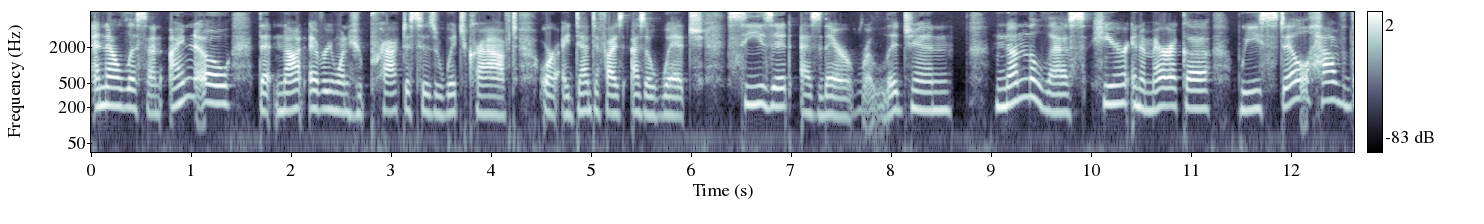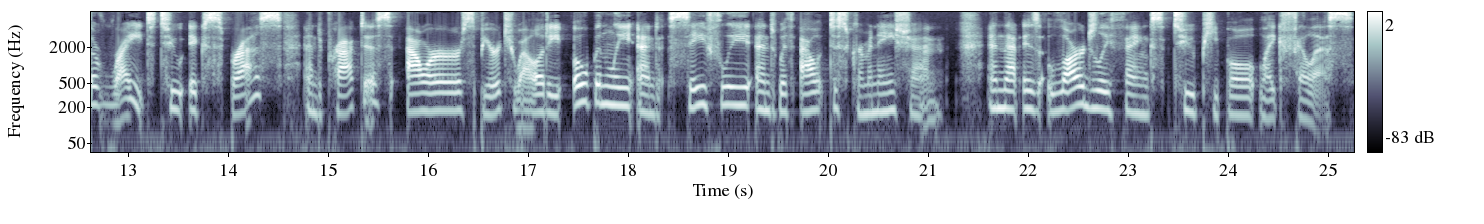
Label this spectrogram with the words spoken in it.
And now, listen, I know that not everyone who practices witchcraft or identifies as a witch sees it as their religion. Nonetheless, here in America, we still have the right to express and practice our spirituality openly and safely and without discrimination. And that is largely thanks to people like Phyllis.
